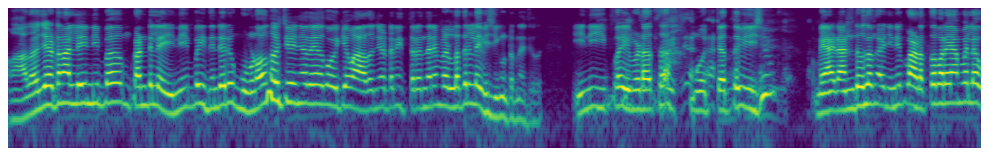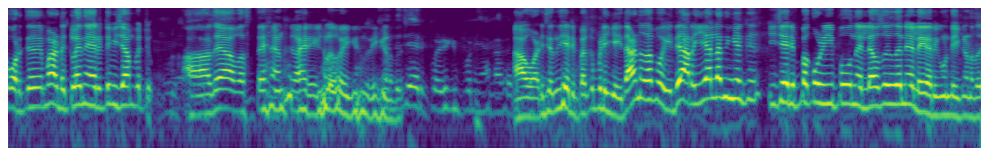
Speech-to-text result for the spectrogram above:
മാധവൻ ചേട്ടൻ അല്ലേ ഇനിയിപ്പോൾ കണ്ടില്ലേ? ഇനിയിപ്പോൾ ഇതിന്റെ ഒരു ഗുണമെന്ന് വെച്ച് കഴിഞ്ഞാൽ അതേ നോക്കിയാൽ മാധവൻ ചേട്ടൻ ഇത്രയും നേരം വെള്ളത്തിലല്ലേ വീശി കൊണ്ടുവന്നത് ഇനിയിപ്പോൾ ഇവിടത്തെ മുറ്റത്ത് വീശും. രണ്ടു ദിവസം കഴിഞ്ഞ് ഇനിയിപ്പോൾ അടുത്ത പറയാൻ പറ്റില്ല. കുറച്ച് കഴിയുമ്പോൾ അടുക്കള നേരിട്ട് വീശാൻ പറ്റും. അതേ അവസ്ഥയിലാണ് കാര്യങ്ങൾ പോയിക്കൊണ്ടിരിക്കുന്നത്. ആ ഓടിച്ചെന്ന് ചെരുപ്പൊക്കെ പിടിക്കുക. ഇതാണ് അപ്പോൾ ഇത് അറിയാലോ നിങ്ങൾക്ക്? ഈ ചെരുപ്പൊക്കെ ഒഴുകി പോകുന്ന എല്ലാ ദിവസവും ഇത് തന്നെയല്ലേ കയറിക്കൊണ്ടിരിക്കുന്നത്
